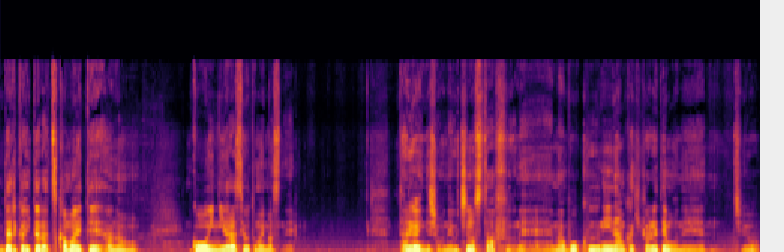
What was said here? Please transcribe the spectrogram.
誰かいたら捕まえてあの強引にやらせようと思いますね。誰がいいんでしょうね。うちのスタッフね。まあ僕に何か聞かれてもね一応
